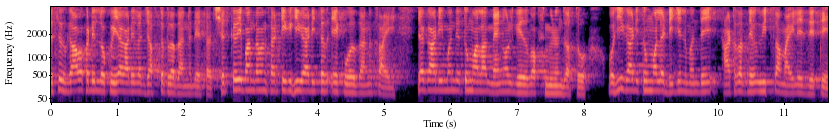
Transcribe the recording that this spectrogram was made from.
तसेच गावाकडील लोक या गाडीला जास्त प्राधान्य देतात. शेतकरी बांधवांसाठी ही गाडी तर एक वरदानच आहे. या गाडीमध्ये तुम्हाला मॅन्युअल गेअरबॉक्स मिळून जातो व ही गाडी तुम्हाला डिझेलमध्ये अठरा ते वीसचा मायलेज देते.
